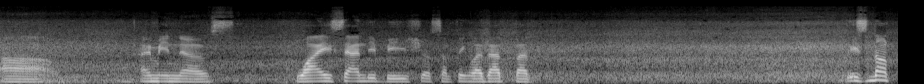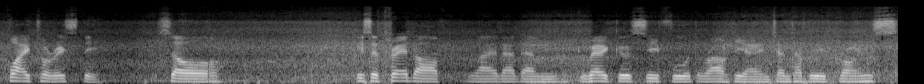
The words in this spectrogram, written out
uh, I mean, uh, white sandy beach or something like that, but it's not quite touristy. So it's a trade-off like that and very good seafood around here in Chantaburi province.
